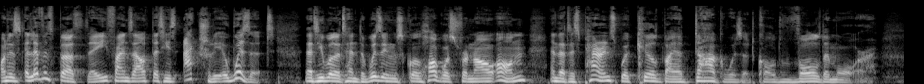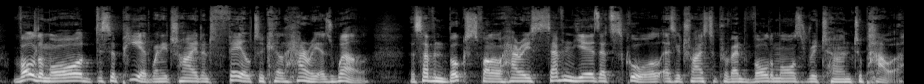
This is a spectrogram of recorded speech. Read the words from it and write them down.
On his 11th birthday, he finds out that he's actually a wizard, that he will attend the wizarding school Hogwarts from now on, and that his parents were killed by a dark wizard called Voldemort. Voldemort disappeared when he tried and failed to kill Harry as well. The seven books follow Harry's seven years at school as he tries to prevent Voldemort's return to power.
